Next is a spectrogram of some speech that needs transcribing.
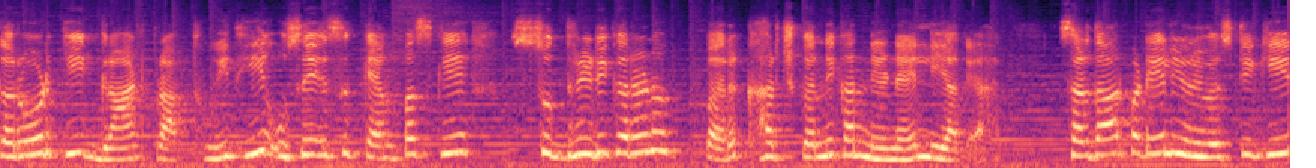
करोड़ की ग्रांट प्राप्त हुई थी उसे इस कैंपस के सुदृढ़ीकरण पर खर्च करने का निर्णय लिया गया है सरदार पटेल यूनिवर्सिटी की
